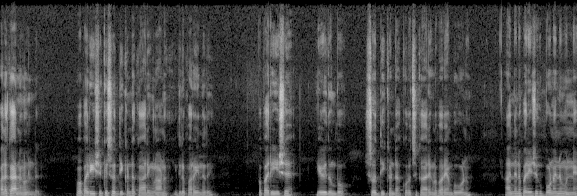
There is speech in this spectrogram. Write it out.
പല കാരണങ്ങളുണ്ട്. അപ്പോൾ പരീക്ഷയ്ക്ക് ശ്രദ്ധിക്കേണ്ട കാര്യങ്ങളാണ് ഇതിൽ പറയുന്നത്. അപ്പോൾ പരീക്ഷ എഴുതുമ്പോൾ ശ്രദ്ധിക്കേണ്ട കുറച്ച് കാര്യങ്ങൾ പറയാൻ പോവുകയാണ്. അതിന് തന്നെ പരീക്ഷയ്ക്ക് പോകുന്നതിന് മുന്നേ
